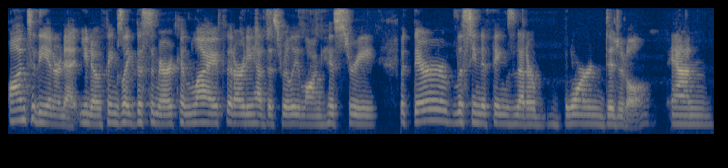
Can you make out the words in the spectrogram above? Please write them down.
onto the internet, you know, things like This American Life that already have this really long history, but they're listening to things that are born digital. And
